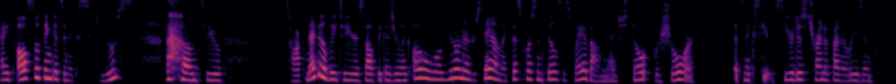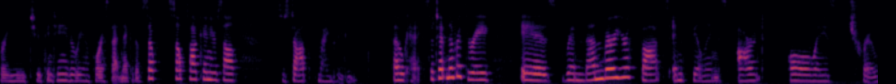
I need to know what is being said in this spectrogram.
I also think it's an excuse um, to talk negatively to yourself because you're like, oh, well, you don't understand. Like, this person feels this way about me. I just know it for sure. It's an excuse. You're just trying to find a reason for you to continue to reinforce that negative self self talk in yourself. So stop mind reading. Okay, so tip number three is remember your thoughts and feelings aren't always true.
